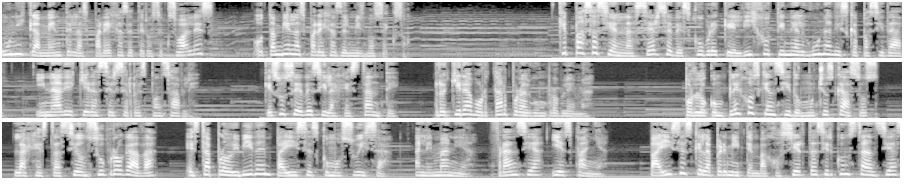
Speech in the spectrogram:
únicamente las parejas heterosexuales o también las parejas del mismo sexo? ¿Qué pasa si al nacer se descubre que el hijo tiene alguna discapacidad y nadie quiere hacerse responsable? ¿Qué sucede si la gestante requiere abortar por algún problema? Por lo complejos que han sido muchos casos, la gestación subrogada está prohibida en países como Suiza, Alemania, Francia y España. Países que la permiten bajo ciertas circunstancias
